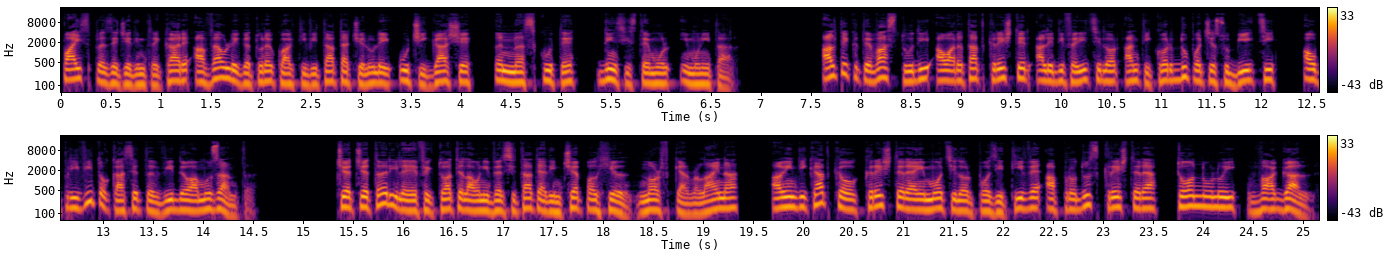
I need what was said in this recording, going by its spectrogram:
14 dintre care aveau legătură cu activitatea celulei ucigașe înnăscute din sistemul imunitar. Alte câteva studii au arătat creșteri ale diferiților anticorpi după ce subiecții au privit o casetă video amuzantă. Cercetările efectuate la Universitatea din Chapel Hill, North Carolina, au indicat că o creștere a emoțiilor pozitive a produs creșterea tonului vagal,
